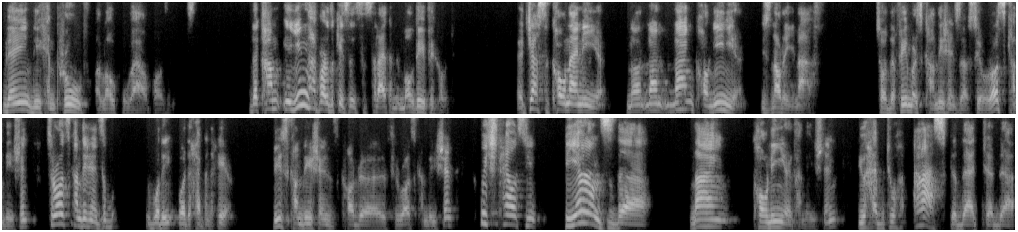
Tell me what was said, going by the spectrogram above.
Then they can prove a local well positiveness. The com case is slightly more difficult. Uh, just collinear, non-collinear is not enough. So the famous condition is a Syrovatskii condition. Syrovatskii condition is what, what happened here. This condition is called the Syrovatskii condition, which tells you beyond the non-collinear condition, you have to ask that the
